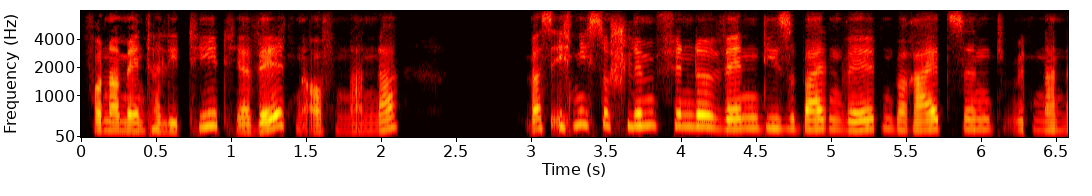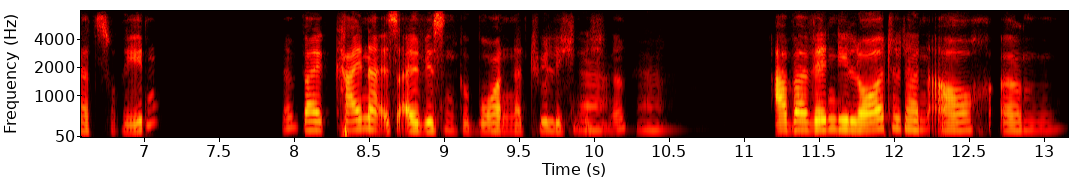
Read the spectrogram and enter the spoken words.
von der Mentalität her Welten aufeinander. Was ich nicht so schlimm finde, wenn diese beiden Welten bereit sind, miteinander zu reden. Ne? Weil keiner ist allwissend geboren, natürlich nicht. Ja, ne? ja. Aber wenn die Leute dann auch ähm,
